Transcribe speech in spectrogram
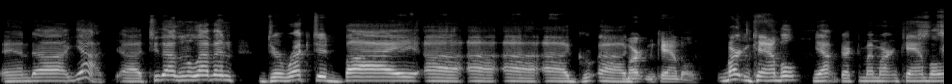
and uh, yeah, uh, 2011, directed by uh, uh, uh, uh, uh, Martin Campbell. Martin Campbell. Yeah, directed by Martin Campbell.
